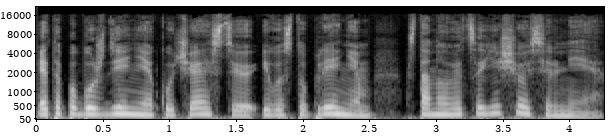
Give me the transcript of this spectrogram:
это побуждение к участию и выступлениям становится еще сильнее.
